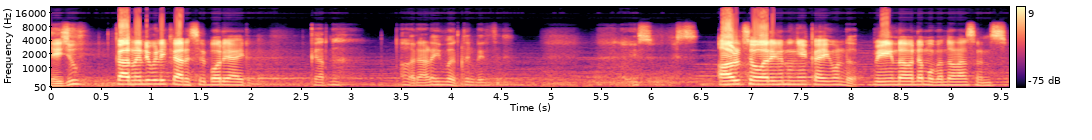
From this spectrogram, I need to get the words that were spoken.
തേജു? കർണന്റെ വിളി കരച്ചിൽ പോലെ ആയിരുന്നു. കർണ അവരാളെയും വെറുതെ വിടരുത്. അവൾ ചോരയിൽ മുങ്ങിയ കൈകൊണ്ട് വീണ്ടും അവന്റെ മുഖം തൊടാൻ ശ്രമിച്ചു.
